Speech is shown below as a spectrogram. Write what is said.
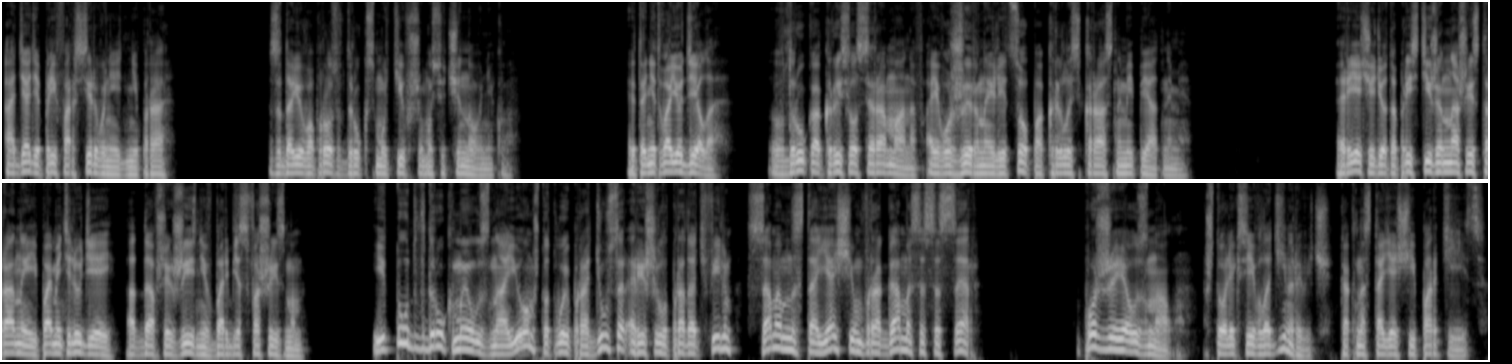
а дядя при форсировании Днепра. Задаю вопрос вдруг смутившемуся чиновнику. «Это не твое дело», Вдруг окрысился Романов, а его жирное лицо покрылось красными пятнами. Речь идет о престиже нашей страны и памяти людей, отдавших жизни в борьбе с фашизмом. И тут вдруг мы узнаем, что твой продюсер решил продать фильм самым настоящим врагам СССР. Позже я узнал, что Алексей Владимирович, как настоящий партиец,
